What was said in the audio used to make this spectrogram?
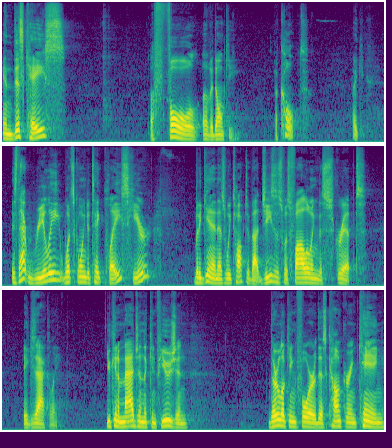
in this case, a foal of a donkey, a colt. Like, is that really what's going to take place here? But again, as we talked about, Jesus was following the script exactly. You can imagine the confusion. They're looking for this conquering king,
